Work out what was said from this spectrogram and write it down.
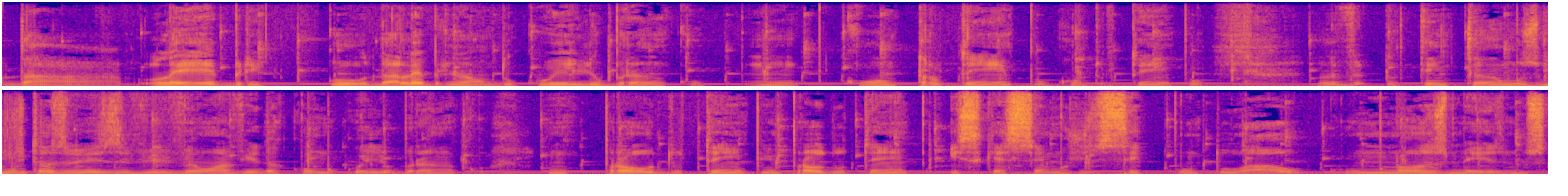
da lebre ou da lebre não, do coelho branco um, contra o tempo, contra o tempo, tentamos muitas vezes viver uma vida como coelho branco, em prol do tempo, em prol do tempo, esquecemos de ser pontual com nós mesmos,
